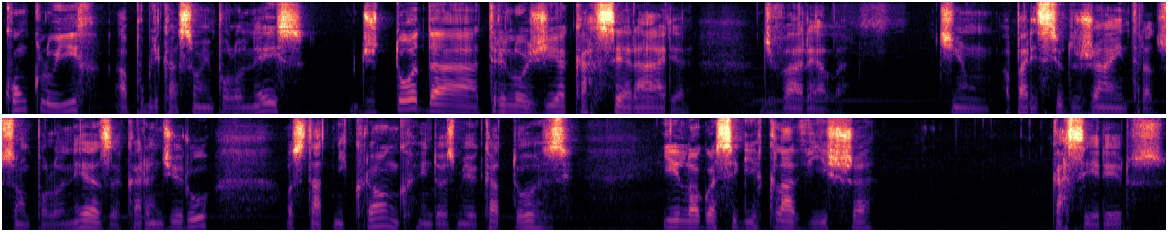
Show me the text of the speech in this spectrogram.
concluir a publicação em polonês de toda a trilogia carcerária de Varela. Tinham aparecido já em tradução polonesa Carandiru, Ostatni Krąg, em 2014, e logo a seguir Clavicha, Carcereiros,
